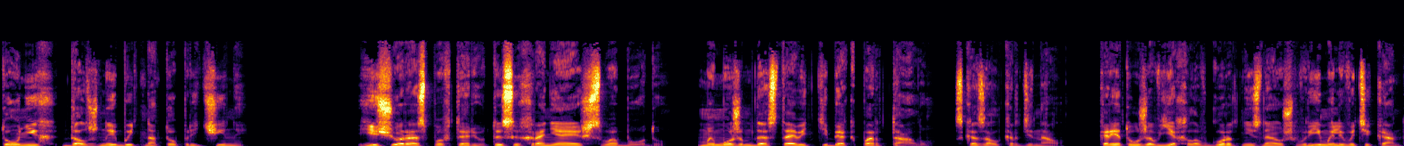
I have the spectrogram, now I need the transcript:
то у них должны быть на то причины. Еще раз повторю, ты сохраняешь свободу. Мы можем доставить тебя к порталу, сказал кардинал. Карета уже въехала в город, не знаю уж, в Рим или Ватикан.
